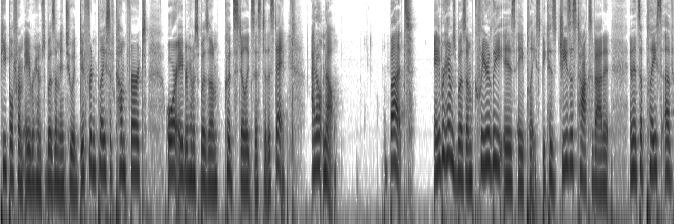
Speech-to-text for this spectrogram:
people from Abraham's bosom into a different place of comfort, or Abraham's bosom could still exist to this day. I don't know. But Abraham's bosom clearly is a place because Jesus talks about it, and it's a place of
